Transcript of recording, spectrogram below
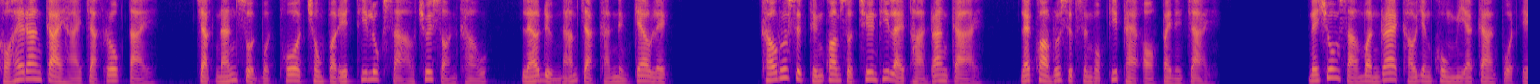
ขอให้ร่างกายหายจากโรคไต จากนั้นสวดบทโพชฌงปริตที่ลูกสาวช่วยสอนเขา แล้วดื่มน้ำจากขันหนึ่งแก้วเล็ก เขารู้สึกถึงความสดชื่นที่ไหลผ่านร่างกาย และความรู้สึกสงบที่แผ่ออกไปในใจ ในช่วงสามวันแรกเขายังคงมีอาการปวดเอ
